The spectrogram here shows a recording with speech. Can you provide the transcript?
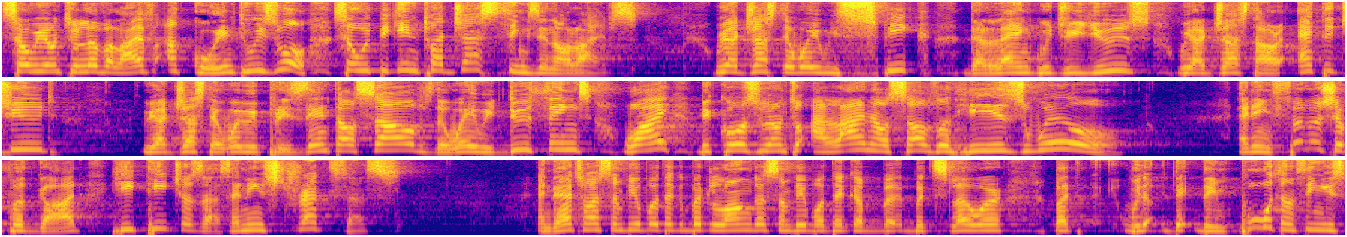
So we want to live a life according to His will. So we begin to adjust things in our lives. We adjust the way we speak, the language we use. We adjust our attitude. We adjust the way we present ourselves, the way we do things. Why? Because we want to align ourselves with His will. And in fellowship with God, He teaches us and instructs us. And that's why some people take a bit longer, some people take a bit, slower. But the, the, important thing is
